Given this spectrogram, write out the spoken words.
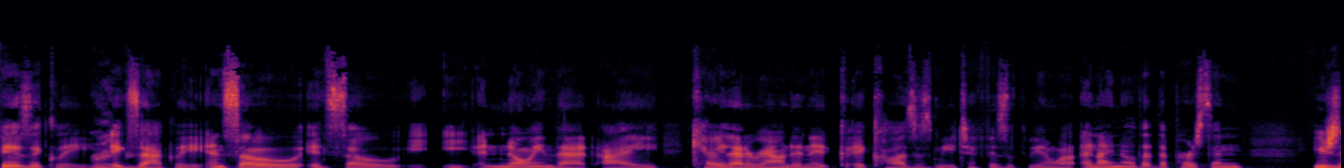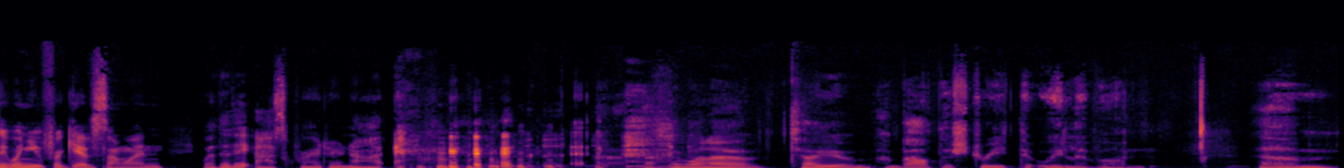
physically Right. exactly and so it's so y- y- knowing that i carry that around and it, it causes me to physically be unwell and i know that the person usually when you forgive someone whether they ask for it or not I want to tell you about the street that we live on. Um,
